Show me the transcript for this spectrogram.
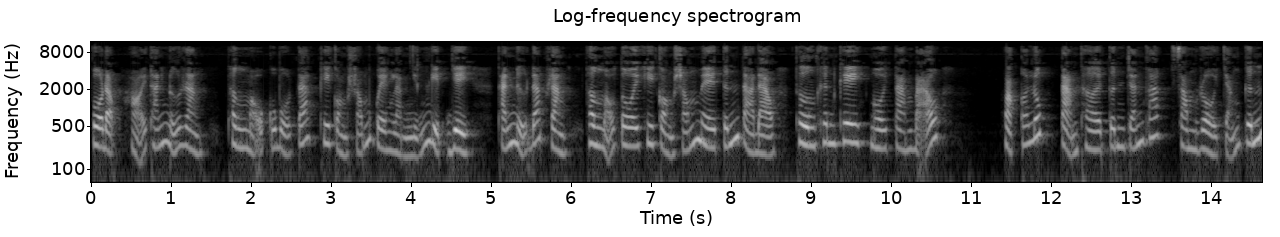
Vô độc hỏi thánh nữ rằng, thân mẫu của Bồ Tát khi còn sống quen làm những nghiệp gì? Thánh nữ đáp rằng, thân mẫu tôi khi còn sống mê tín tà đạo, thường khinh khi ngồi tam bảo, hoặc có lúc tạm thời tin chánh pháp xong rồi chẳng kính,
